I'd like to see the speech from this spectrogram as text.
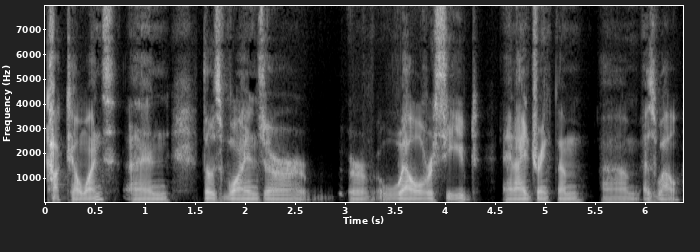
cocktail wines. And those wines are, are well received and I drink them um, as well.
